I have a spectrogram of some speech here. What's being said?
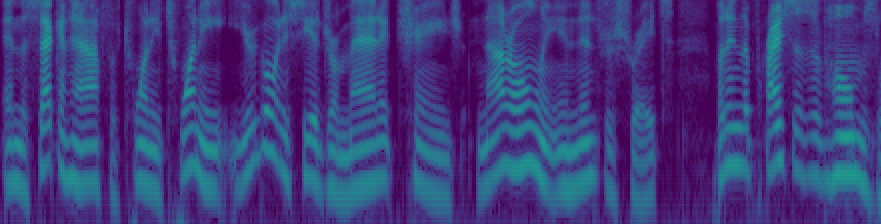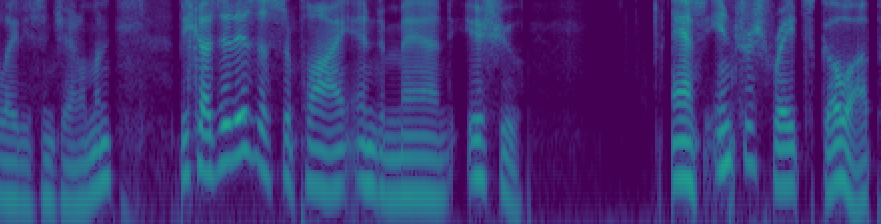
In the second half of 2020, you're going to see a dramatic change not only in interest rates, but in the prices of homes, ladies and gentlemen, because it is a supply and demand issue. As interest rates go up,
